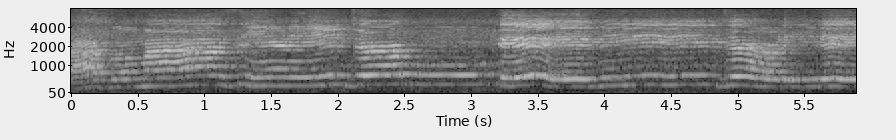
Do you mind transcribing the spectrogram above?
આભમાં ઝીણી જવું કેવી જડી રે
